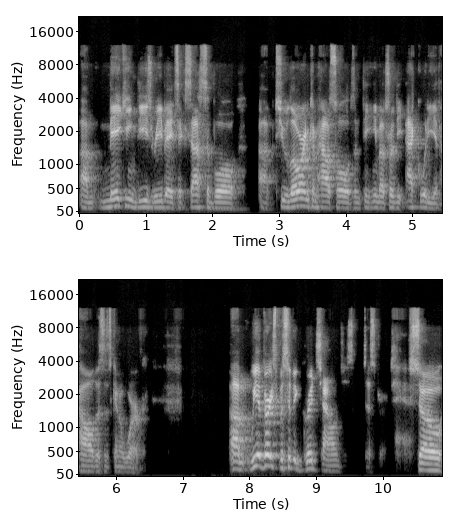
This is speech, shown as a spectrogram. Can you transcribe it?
um, making these rebates accessible uh, to lower income households and thinking about sort of the equity of how all this is going to work. Um, we have very specific grid challenges in the district. So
